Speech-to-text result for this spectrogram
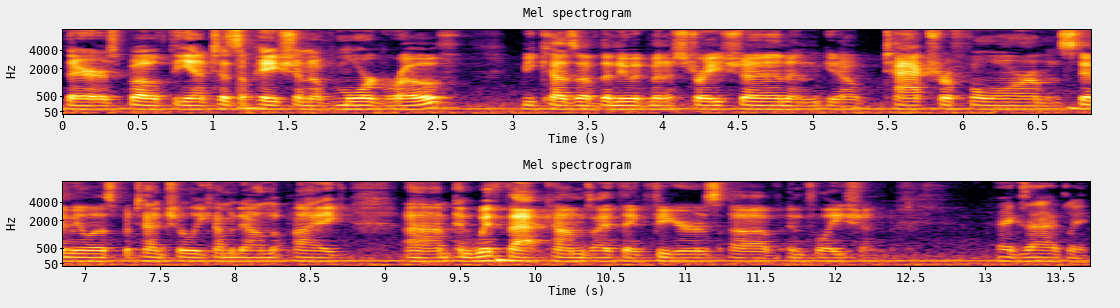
there's both the anticipation of more growth because of the new administration and you know tax reform and stimulus potentially coming down the pike, um, and with that comes I think fears of inflation. Exactly.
